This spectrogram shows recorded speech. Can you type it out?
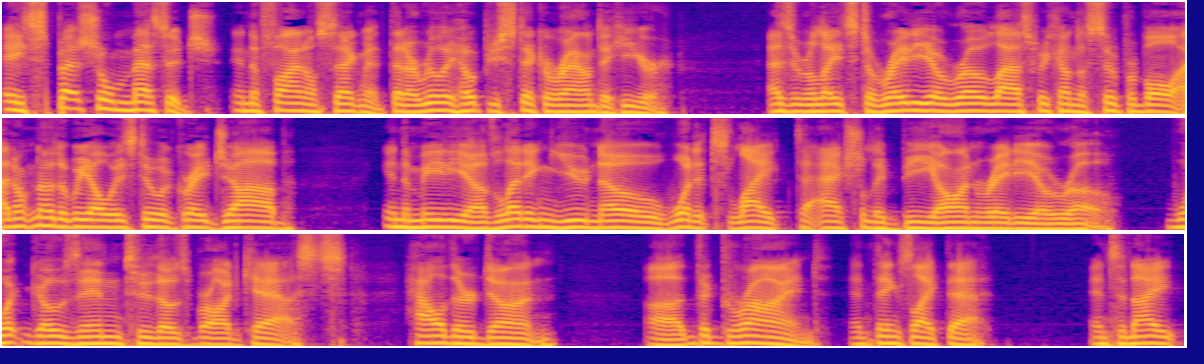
a special message in the final segment that I really hope you stick around to hear as it relates to Radio Row last week on the Super Bowl. I don't know that we always do a great job in the media of letting you know what it's like to actually be on Radio Row, what goes into those broadcasts, how they're done, uh, the grind, and things like that. And tonight,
